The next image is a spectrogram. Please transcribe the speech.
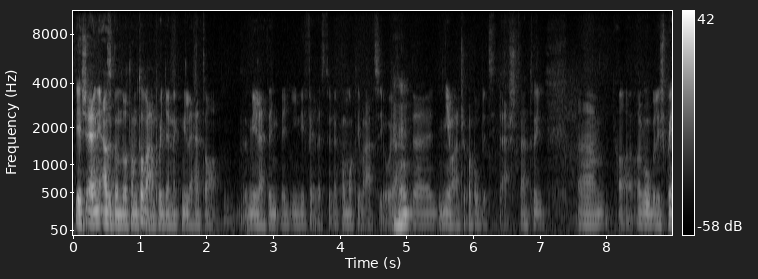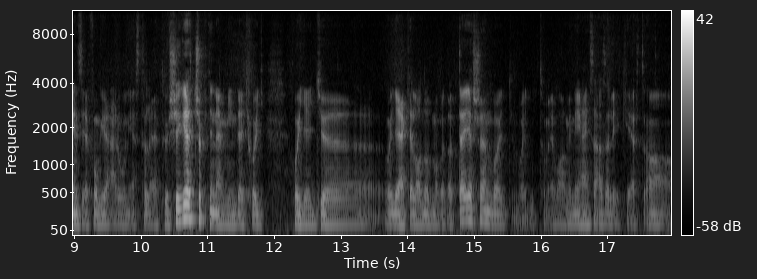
és én azt gondoltam tovább, hogy ennek mi lehet, a, mi lehet egy, egy indie fejlesztőnek a motivációja, uh-huh. de nyilván csak a publicitás. Tehát, hogy um, a, a Google is pénzért fogja árulni ezt a lehetőséget, csak ugye nem mindegy, hogy hogy, egy, hogy el kell adnod magadat teljesen, vagy, vagy tudom én, valami néhány százalékért a,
